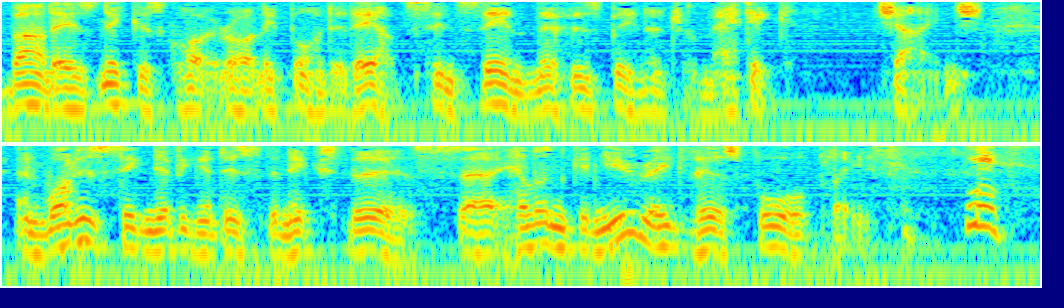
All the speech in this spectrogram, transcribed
But as Nick has quite rightly pointed out, since then there has been a dramatic change. And what is significant is the next verse. Uh, Helen, can you read verse 4, please? Yes.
